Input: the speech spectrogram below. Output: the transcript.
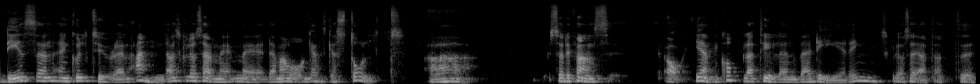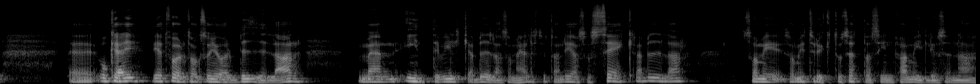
dels en, en kultur, en anda skulle jag säga, med, med, där man var ganska stolt. Ah, Så det fanns, ja, egentligen kopplat till en värdering skulle jag säga. Att, att eh, okej, det är ett företag som gör bilar, men inte vilka bilar som helst, utan det är alltså säkra bilar som är, som är tryggt att sätta sin familj och sina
